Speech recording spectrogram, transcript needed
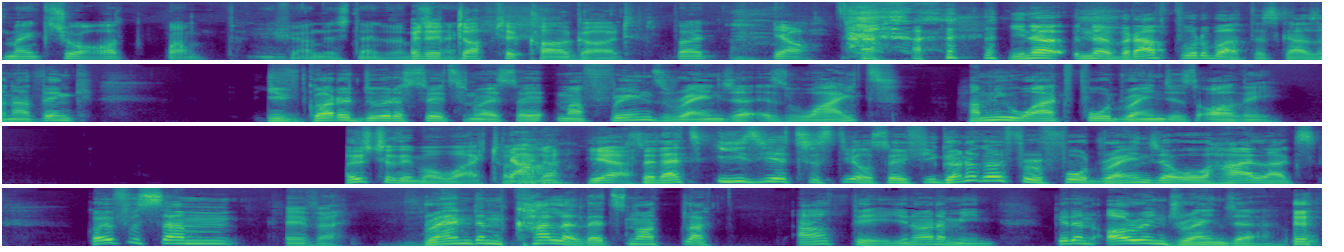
makes your heart pump. If you understand what I'm saying. but adopt a car guard. But yeah, You know, no, but I've thought about this, guys, and I think you've got to do it a certain way. So my friend's Ranger is white. How many white Ford Rangers are there? Most of them are white, are they not? Yeah. So that's easier to steal. So if you're gonna go for a Ford Ranger or Hilux, go for some Clever. random color that's not like out there. You know what I mean? Get an orange Ranger or,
